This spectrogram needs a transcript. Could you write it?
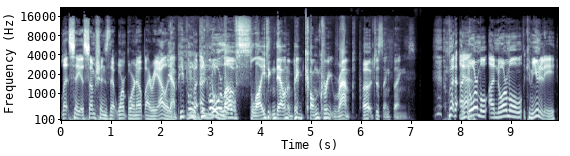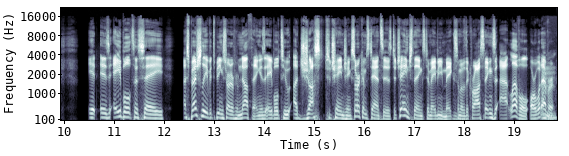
let's say, assumptions that weren't borne out by reality. Yeah, people But people normal- love sliding down a big concrete ramp purchasing things. but a normal a normal community it is able to say especially if it's being started from nothing is able to adjust to changing circumstances to change things to maybe make some of the crossings at level or whatever Mm.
